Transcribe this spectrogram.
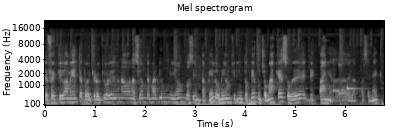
Efectivamente, porque creo que ha habido una donación de más de un millón doscientos mil o un millón quinientos mil, mucho más que eso de, de España, de la AstraZeneca.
